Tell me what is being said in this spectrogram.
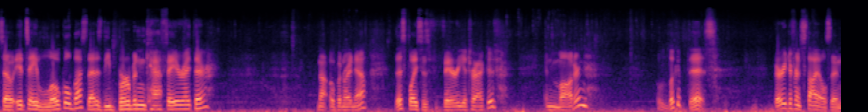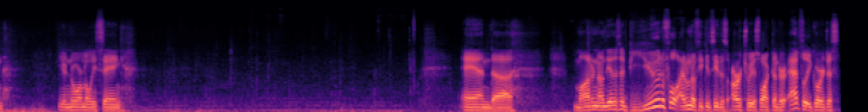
So it's a local bus. That is the Bourbon Cafe right there. Not open right now. This place is very attractive and modern. Oh, look at this. Very different styles than you're normally seeing. and uh, modern on the other side. Beautiful. I don't know if you can see this arch we just walked under. Absolutely gorgeous.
